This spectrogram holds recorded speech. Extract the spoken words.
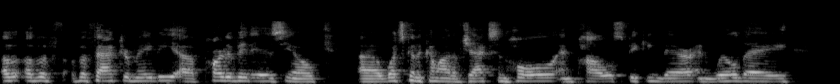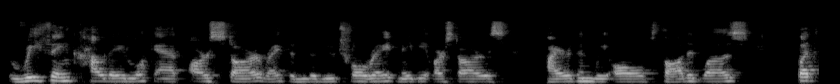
of, a of a factor maybe. Uh, part of it is you know uh, what's going to come out of Jackson Hole and Powell speaking there, and will they rethink how they look at R star, right? The, the neutral rate. Maybe R star is higher than we all thought it was. But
